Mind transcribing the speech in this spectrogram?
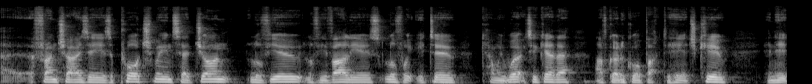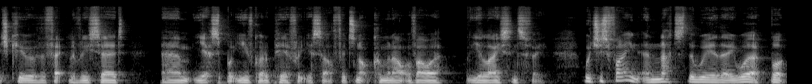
uh, a franchisee has approached me and said, "John, love you, love your values, love what you do. Can we work together?" I've got to go back to HQ, and HQ have effectively said, um, "Yes, but you've got to pay for it yourself. It's not coming out of our your license fee." which is fine, and that's the way they work. But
